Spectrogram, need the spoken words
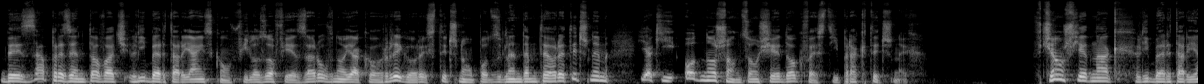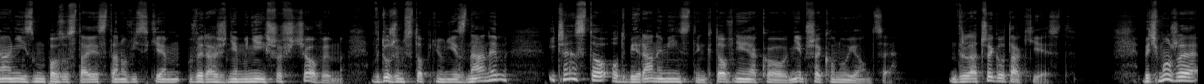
by zaprezentować libertariańską filozofię zarówno jako rygorystyczną pod względem teoretycznym, jak i odnoszącą się do kwestii praktycznych. Wciąż jednak libertarianizm pozostaje stanowiskiem wyraźnie mniejszościowym, w dużym stopniu nieznanym i często odbieranym instynktownie jako nieprzekonujące. Dlaczego tak jest? Być może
